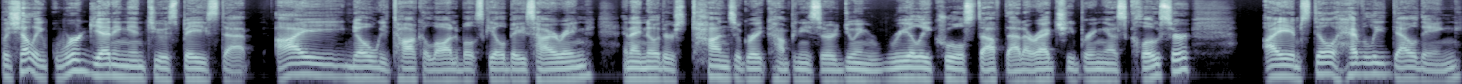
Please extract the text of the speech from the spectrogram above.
But Shelly, we're getting into a space that I know we talk a lot about skill based hiring, and I know there's tons of great companies that are doing really cool stuff that are actually bringing us closer. I am still heavily doubting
